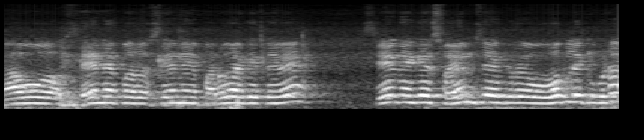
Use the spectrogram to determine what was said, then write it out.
ನಾವು ಸೇನೆ ಪರ ಸೇನೆ ಪರವಾಗಿದ್ದೇವೆ. ಸೇನೆಗೆ ಸ್ವಯಂ ಸೇವಕರು ಹೋಗ್ಲಿಕ್ಕೆ ಕೂಡ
